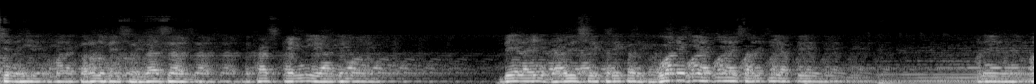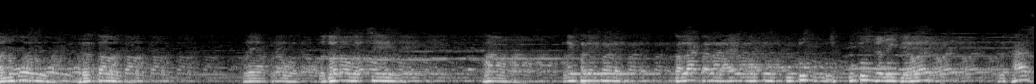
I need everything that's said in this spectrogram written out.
વચ્ચે નહીં અમારા કરણભાઈ સરગાસન ખાસ એમની યાદમાં બે લાઈન ગાવી છે ખરેખર. ભગવાને પણ આત્માને શાંતિ આપે અને અનમોલ રતન અને આપણા બધાના વચ્ચે, હા, અને ખરેખર કલાકાર લાઈન તો કુટુંબ, કુટુંબજની કહેવાય. અને ખાસ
